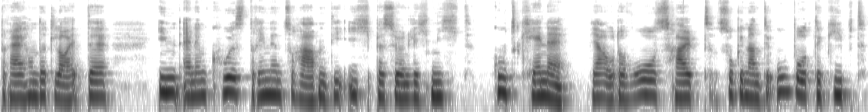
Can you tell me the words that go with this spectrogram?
300 Leute in einem Kurs drinnen zu haben, die ich persönlich nicht gut kenne ja, oder wo es halt sogenannte U-Boote gibt.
